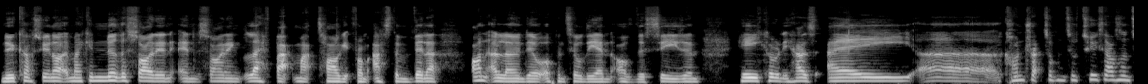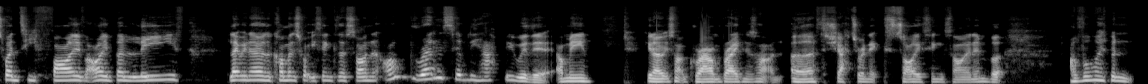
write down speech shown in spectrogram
Newcastle United make another signing and signing left back Matt Targett from Aston Villa on a loan deal up until the end of the season. He currently has a uh, contract up until 2025, I believe. Let me know in the comments what you think of the signing. I'm relatively happy with it. I mean, you know, it's not groundbreaking, it's not an earth shattering, exciting signing, but I've always been,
